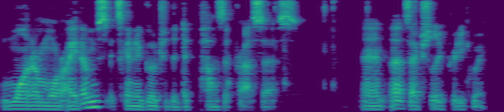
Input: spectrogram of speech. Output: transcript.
one or more items, it's going to go to the deposit process. And that's actually pretty quick.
